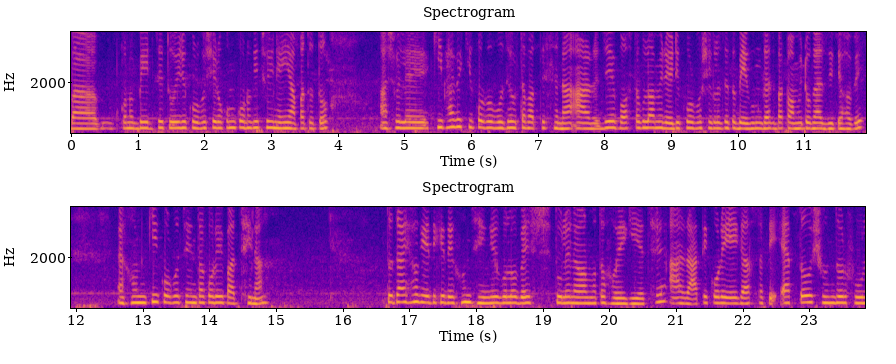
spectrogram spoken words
বা কোনো বেড যে তৈরি করব সেরকম কোনো কিছুই নেই আপাতত। আসলে কীভাবে কি করব বুঝে উঠতে পারতেছি না। আর যে বস্তাগুলো আমি রেডি করব সেগুলোতে তো বেগুন গাছ বা টমেটো গাছ দিতে হবে। এখন কি করব চিন্তা করেই পাচ্ছি না। তো যাই হোক, এদিকে দেখুন, ঝিঙ্গেগুলো বেশ তুলে নেওয়ার মতো হয়ে গিয়েছে। আর রাতে করে এই গাছটাতে এত সুন্দর ফুল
